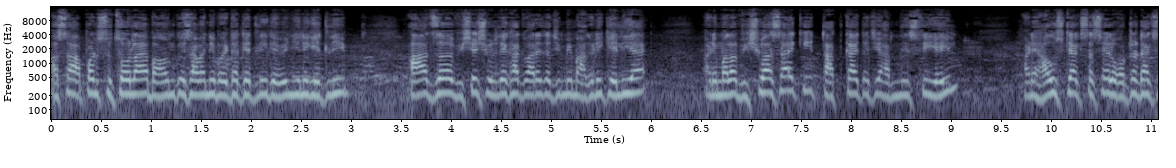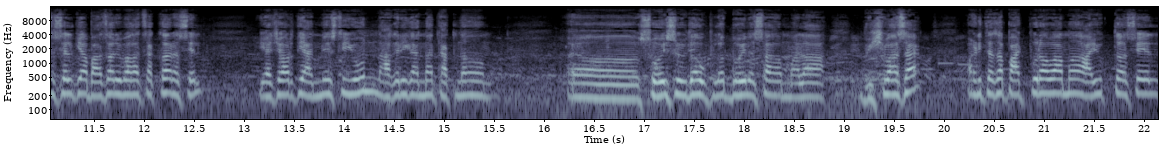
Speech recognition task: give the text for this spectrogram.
असं आपण सुचवलं आहे बावनकुळे साहेबांनी बैठक घेतली देवेंजीने घेतली. आज विशेष उल्लेखाद्वारे त्याची मी मागणी केली आहे. आणि मला विश्वास आहे की तात्काळ त्याची ॲमनिस्टी येईल. आणि हाऊस टॅक्स असेल वॉटर टॅक्स असेल किंवा बाजार विभागाचा कर असेल याच्यावरती ॲम्नेस्टी येऊन नागरिकांना त्यातनं सोयीसुविधा उपलब्ध होईल असा मला विश्वास आहे. आणि त्याचा पाठपुरावा मग आयुक्त असेल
